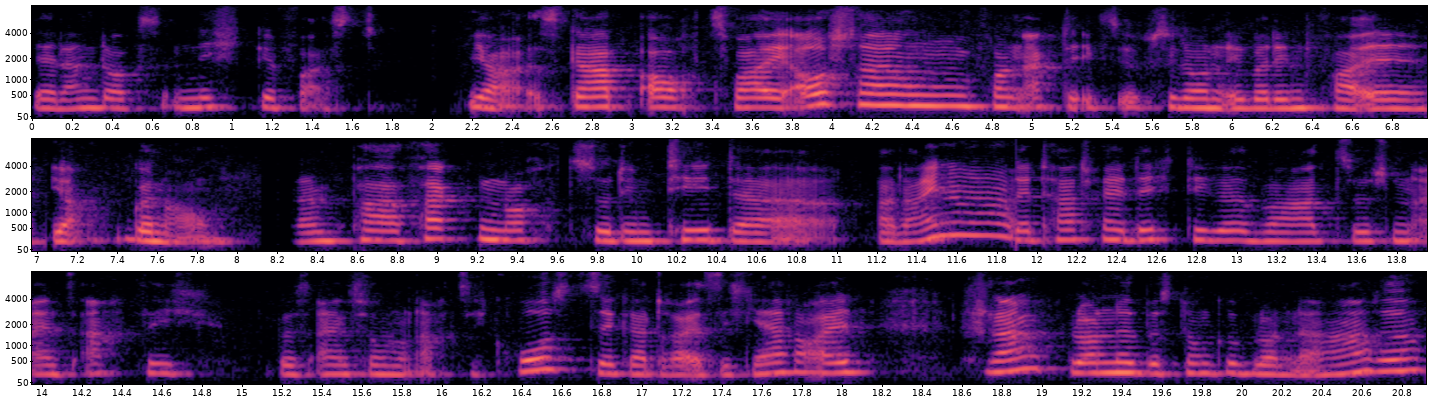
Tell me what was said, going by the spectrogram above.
der Langdocks nicht gefasst. Ja, es gab auch zwei Ausstrahlungen von Akte XY über den Fall. Ja, genau. Ein paar Fakten noch zu dem Täter alleine. Der Tatverdächtige war zwischen 1,80 bis 1,85 groß, circa 30 Jahre alt, schlank, blonde bis dunkelblonde Haare.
